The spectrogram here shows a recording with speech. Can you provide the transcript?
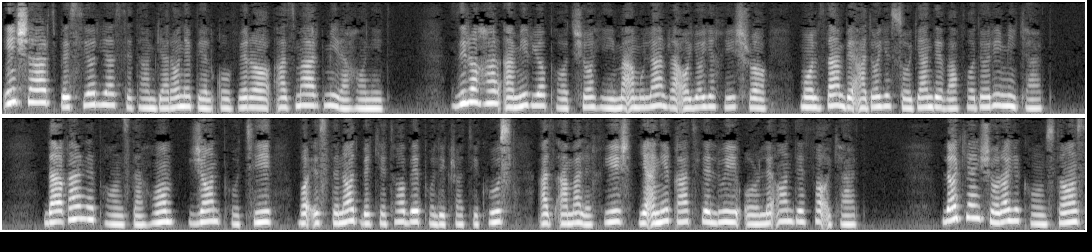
این شرط بسیاری از ستمگران بالقوه را از مرگ میرهانید. زیرا هر امیر یا پادشاهی معمولا رعایای خیش را ملزم به ادای سوگند وفاداری می کرد. در قرن پانزدهم ژان پوتی با استناد به کتاب پولیکراتیکوس از عمل خیش یعنی قتل لوی اورلئان دفاع کرد لاکن شورای کنستانس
